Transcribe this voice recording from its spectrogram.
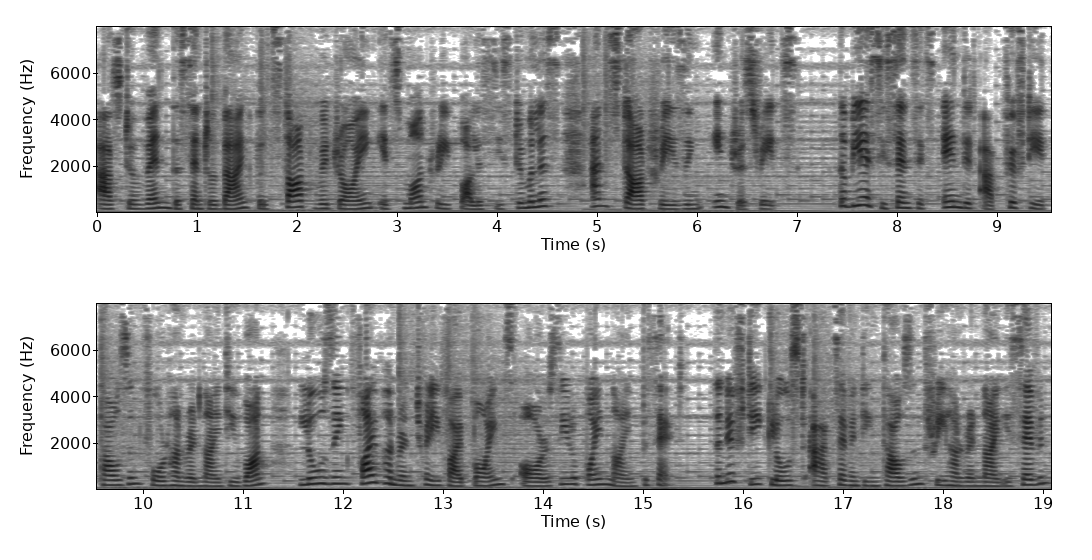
as to when the central bank will start withdrawing its monetary policy stimulus and start raising interest rates. The BSE Sensex ended at 58,491, losing 525 points or 0.9%. The Nifty closed at 17,397,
